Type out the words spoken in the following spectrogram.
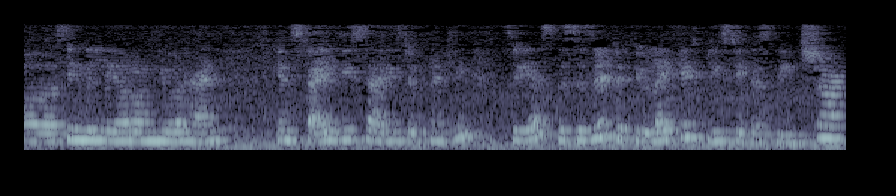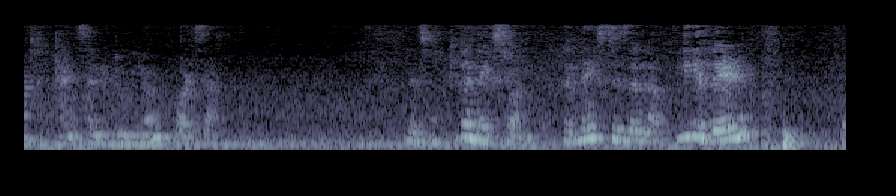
uh, single layer on your hand. You can style these saris differently. So yes this is it. If you like it please take a screenshot and send it to me on whatsapp. Let's move to the next one. The next is a lovely red a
